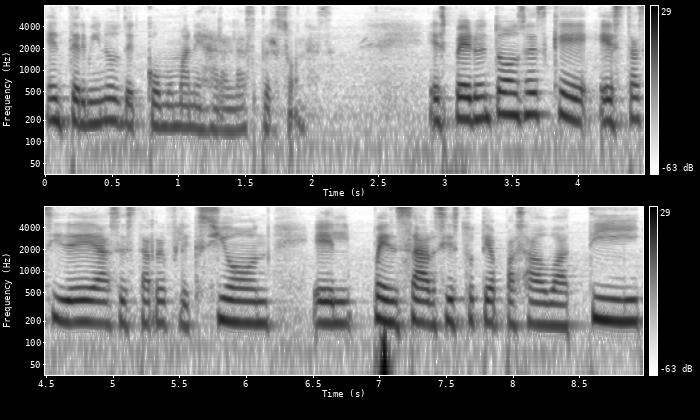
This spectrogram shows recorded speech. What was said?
en términos de cómo manejar a las personas. Espero entonces que estas ideas, esta reflexión, el pensar si esto te ha pasado a ti,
